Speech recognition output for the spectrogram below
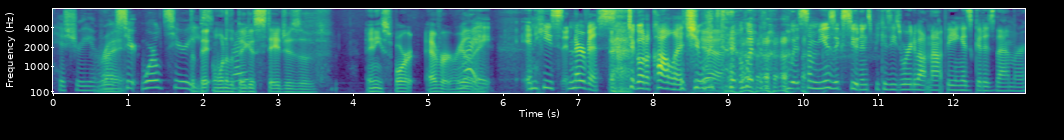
history, World, right. Ser- World Series, bi- one of the right? biggest stages of any sport ever, really. Right and he's nervous to go to college with, with with some music students because he's worried about not being as good as them or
